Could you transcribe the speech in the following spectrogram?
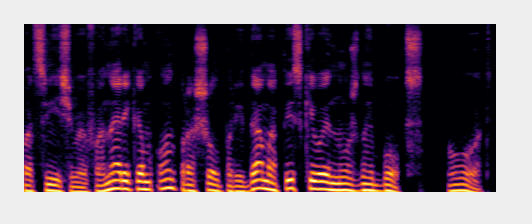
Подсвечивая фонариком, он прошел по рядам, отыскивая нужный бокс. Вот.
